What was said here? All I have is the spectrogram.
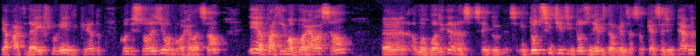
E a partir daí, fluindo criando condições de uma boa relação. E a partir de uma boa relação, eh, uma boa liderança, sem dúvidas, em todos os sentidos, em todos os níveis da organização, quer seja interna,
